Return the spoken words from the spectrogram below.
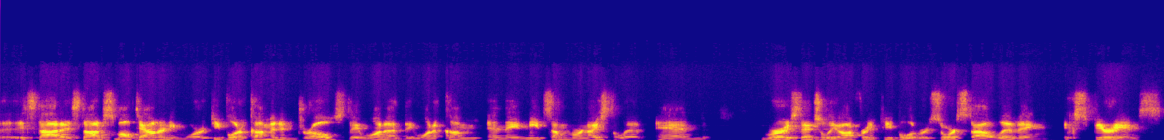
it's not it's not a small town anymore. People are coming in droves. They wanna they wanna come and they need somewhere nice to live, and we're essentially offering people a resort style living experience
